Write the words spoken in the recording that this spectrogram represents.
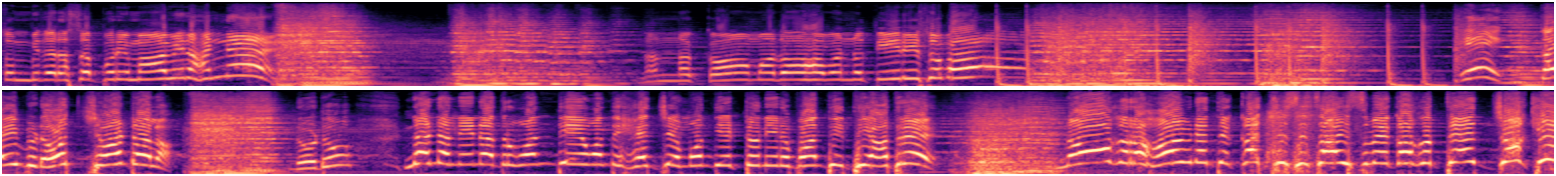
ತುಂಬಿದ ರಸಪುರಿ ಮಾವಿನ ಹಣ್ಣೆ. ನನ್ನ ಕಾಮದಾಹವನ್ನು ತೀರಿಸು ಬಾ. ಏ ಕೈ ಬಿಡೋ ಚಾಟಲ ನೋಡು ನನ್ನನ್ನೇನಾದ್ರೂ ಒಂದೇ ಒಂದು ಹೆಜ್ಜೆ ಮುಂದಿಟ್ಟು ನೀನು ಬಂದಿದ್ದೀ ಆದ್ರೆ ನಾಗರ ಹಾವಿನಂತೆ ಕಚ್ಚಿಸಿ ಸಾಯಿಸಬೇಕಾಗುತ್ತೆ ಜಾಕಿ.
